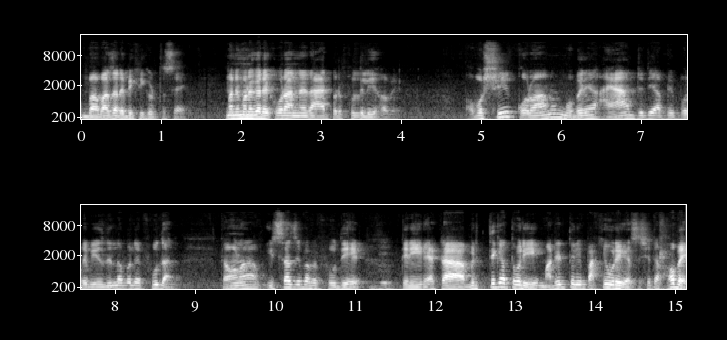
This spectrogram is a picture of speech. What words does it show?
বা বাজারে বিক্রি করতেছে মানে মনে করে কোরআনের আয়াত করে ফু দিলেই হবে। অবশ্যই কোরআন মোবাইলের আয়াত যদি আপনি পরে বিজনিল্লা বলে ফু দেন কেননা ঈশা যেভাবে ফু দিয়ে তিনি একটা মৃত্তিকা তৈরি মাটির তৈরি পাখি উড়ে গেছে সেটা হবে।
